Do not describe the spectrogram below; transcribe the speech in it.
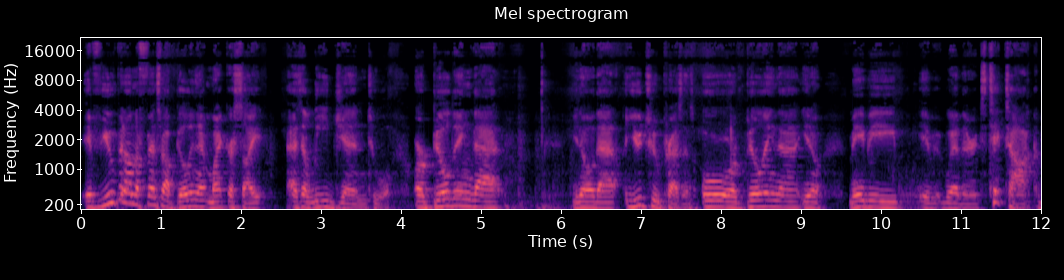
if you've been on the fence about building that microsite as a lead gen tool, or building that, you know, that YouTube presence, or building that, you know, maybe if, whether it's TikTok,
